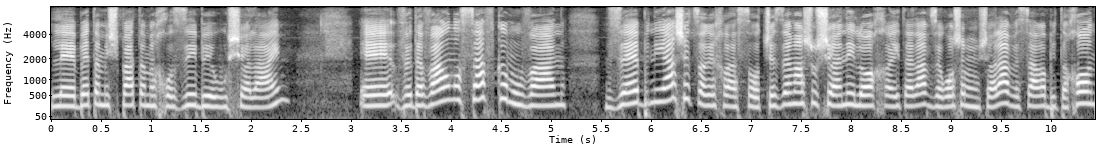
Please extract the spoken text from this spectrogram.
לבית המשפט המחוזי בירושלים. ודבר נוסף כמובן זה בנייה שצריך לעשות, שזה משהו שאני לא אחראית עליו, זה ראש הממשלה ושר הביטחון,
